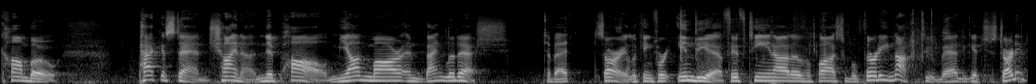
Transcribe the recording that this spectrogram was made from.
combo. Pakistan, China, Nepal, Myanmar, and Bangladesh. Tibet. Sorry, looking for India. 15 out of a possible 30. Not too bad to get you started.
